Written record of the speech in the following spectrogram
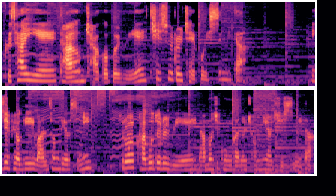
그 사이에 다음 작업을 위해 치수를 재고 있습니다. 이제 벽이 완성되었으니 들어올 가구들을 위해 나머지 공간을 정리할 수 있습니다.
